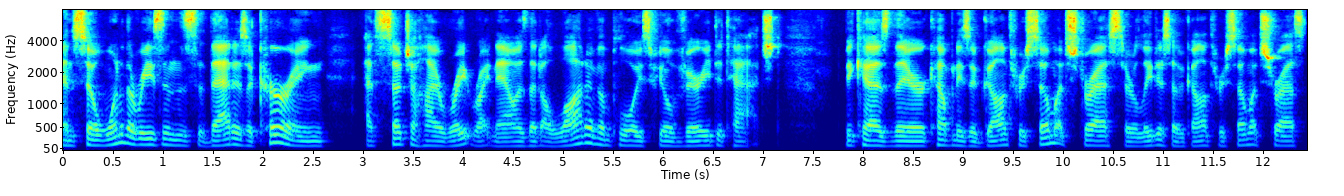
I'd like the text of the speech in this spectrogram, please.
and so one of the reasons that is occurring at such a high rate right now is that a lot of employees feel very detached because their companies have gone through so much stress, their leaders have gone through so much stress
